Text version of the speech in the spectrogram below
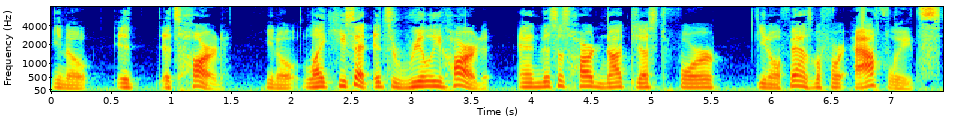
you know, it it's hard. You know, like he said, it's really hard. And this is hard not just for, you know, fans, but for athletes.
